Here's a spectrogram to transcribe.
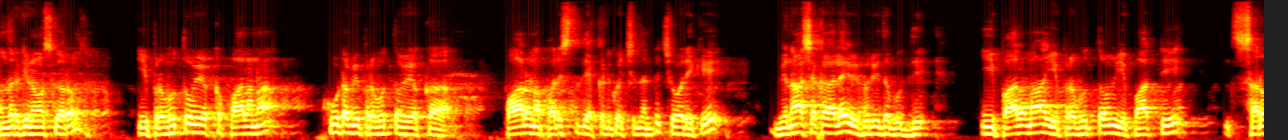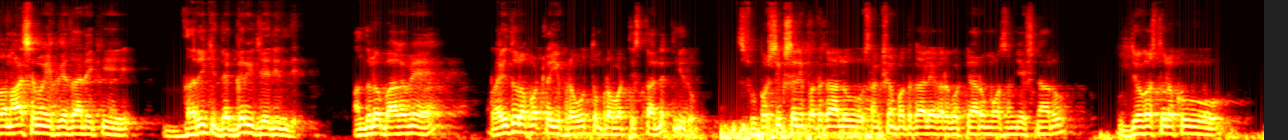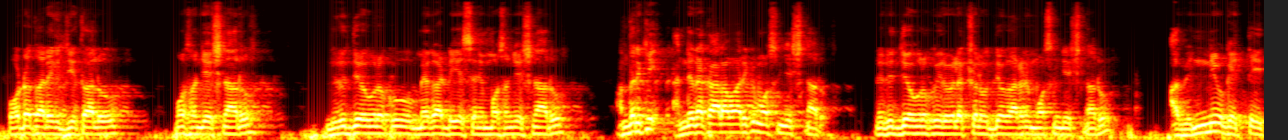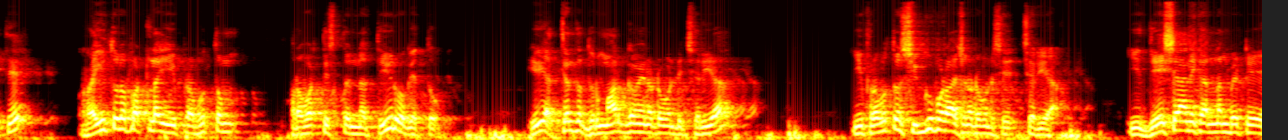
అందరికీ నమస్కారం. ఈ ప్రభుత్వం యొక్క పాలన కూటమి ప్రభుత్వం యొక్క పాలన పరిస్థితి ఎక్కడికి వచ్చిందంటే చివరికి వినాశకాలే విపరీత బుద్ధి. ఈ పాలన ఈ ప్రభుత్వం ఈ పార్టీ సర్వనాశనం అయిపోయేదానికి దరికి దగ్గరికి చేరింది. అందులో భాగమే రైతుల పట్ల ఈ ప్రభుత్వం ప్రవర్తిస్తానే తీరు. సూపర్ శిక్షణ పథకాలు సంక్షేమ పథకాలు ఎగరగొట్టినారు మోసం చేసినారు. ఉద్యోగస్తులకు ఒకటో తారీఖు జీతాలు మోసం చేసినారు. నిరుద్యోగులకు మెగా డిఎస్ఎని మోసం చేసినారు. అందరికీ అన్ని రకాల వారికి మోసం చేసినారు. నిరుద్యోగులకు ఇరవై లక్షల ఉద్యోగాలని మోసం చేసినారు. అవన్నీ ఒక ఎత్తు అయితే రైతుల పట్ల ఈ ప్రభుత్వం ప్రవర్తిస్తున్న తీరు ఒక ఎత్తు. ఇది అత్యంత దుర్మార్గమైనటువంటి చర్య. ఈ ప్రభుత్వం సిగ్గుపడాల్సినటువంటి చర్య. ఈ దేశానికి అన్నం పెట్టే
